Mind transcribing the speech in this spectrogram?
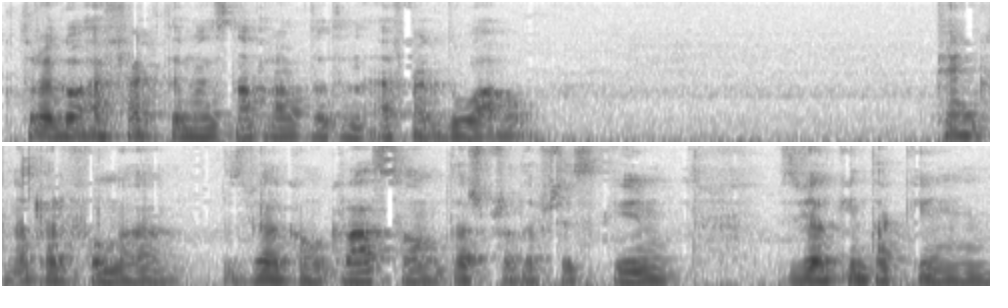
którego efektem jest naprawdę ten efekt wow. Piękne perfumy z wielką klasą, też przede wszystkim z wielkim takim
